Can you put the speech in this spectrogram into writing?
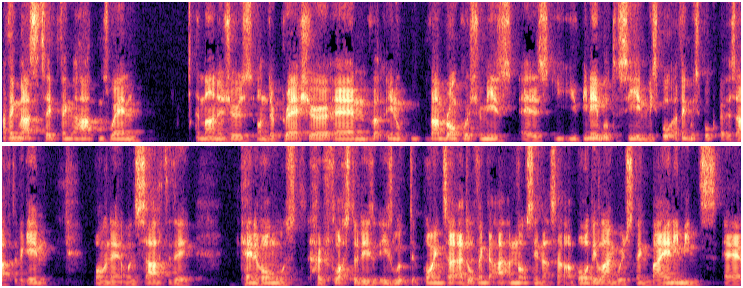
I think that's the type of thing that happens when a managers under pressure. Um, you know, Van Bronckhorst for me is, is you've been able to see, and we spoke. I think we spoke about this after the game on uh, on Saturday. Kind of almost how flustered he's, he's looked at points. I, I don't think I, am not saying that's a, a, body language thing by any means, uh,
